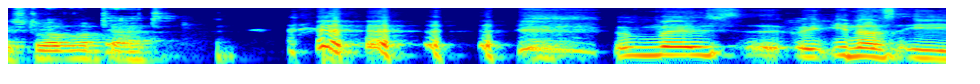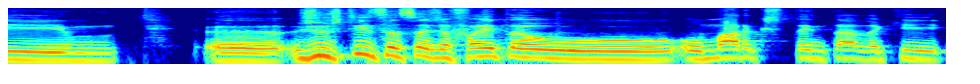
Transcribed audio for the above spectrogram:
Estou à vontade. mas, e, nós, e eh, justiça seja feita, o, o Marcos tem estado aqui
